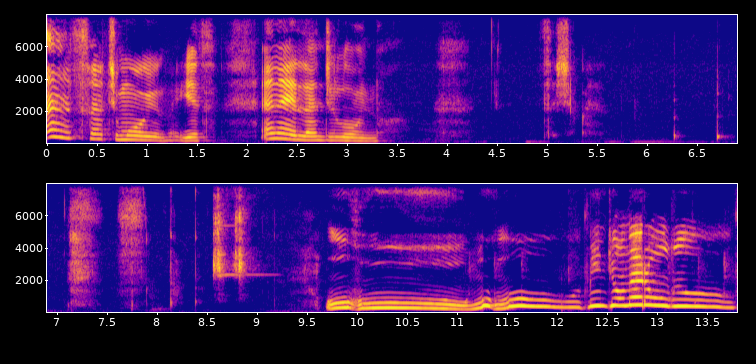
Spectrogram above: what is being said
en saçma oyunu. Yes. En eğlenceli oyunu. Uhu, uhu, milyoner oldum.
